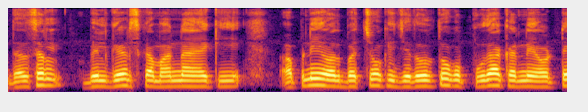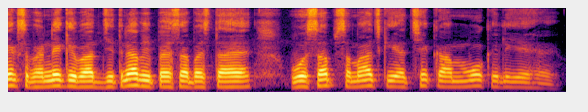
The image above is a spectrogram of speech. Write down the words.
दरअसल, बिल गेट्स का मानना है कि अपनी और बच्चों की ज़रूरतों को पूरा करने और टैक्स भरने के बाद जितना भी पैसा बचता है, वो सब समाज के अच्छे कामों के लिए है।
